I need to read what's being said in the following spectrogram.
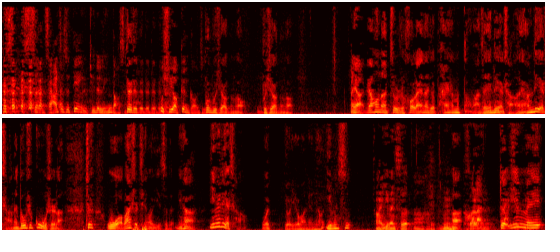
审查就是电影局的领导审，对对对对对对，不需要更高级，不不需要更高，不需要更高。哎呀，然后呢，就是后来呢，就拍什么盗马贼猎场，哎呀，猎场那都是故事了。就是我吧是挺有意思的，你看啊，因为猎场，我有一个忘年交伊文斯。啊，伊文斯。啊，嗯啊，荷兰的对，因为。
